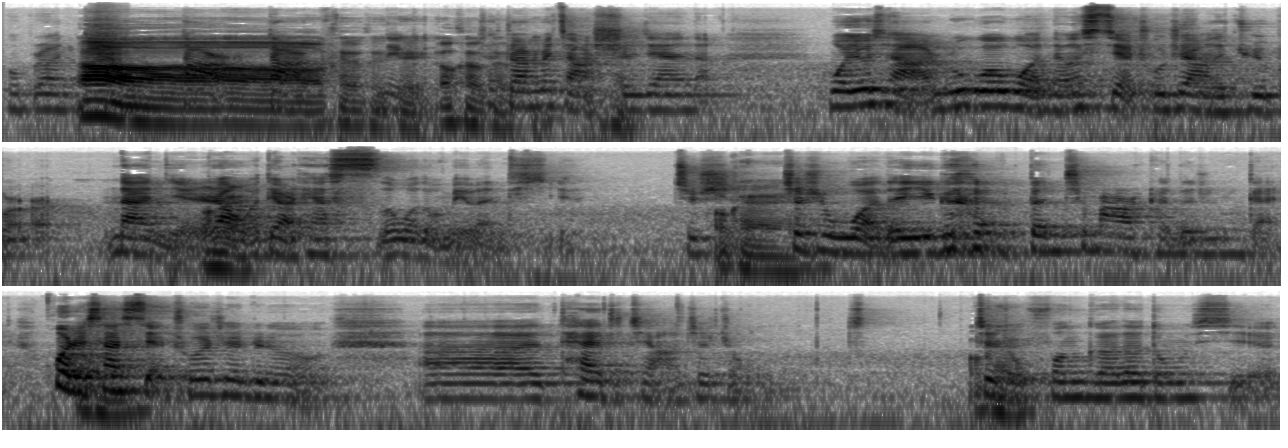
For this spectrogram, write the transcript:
我不知道你看啊过 Dark Dark OK，OK，OK，那个，OK，OK，OK，他专门讲时间的。我就想，如果我能写出这样的剧本儿，那你让我第二天死我都没问题。就是 OK 这是我的一个 benchmark 的这种感觉，或者像写出这种呃 TED 讲这种这种风格的东西，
